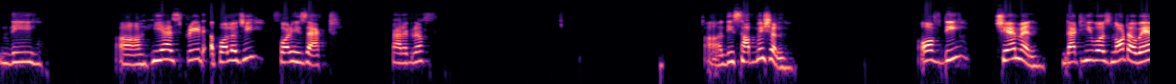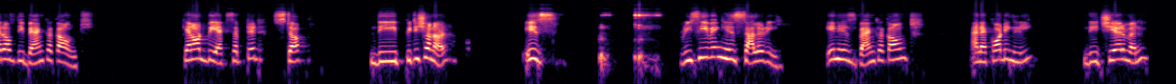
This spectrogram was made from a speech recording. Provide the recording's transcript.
The uh, he has prayed apology for his act. Paragraph. uh, the submission of the chairman that he was not aware of the bank account cannot be accepted. Stop. The petitioner is receiving his salary in his bank account and accordingly the chairman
